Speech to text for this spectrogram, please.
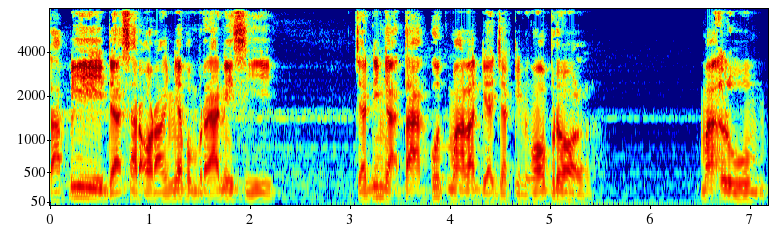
Tapi dasar orangnya pemberani sih. Jadi gak takut malah diajakin ngobrol. Maklum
